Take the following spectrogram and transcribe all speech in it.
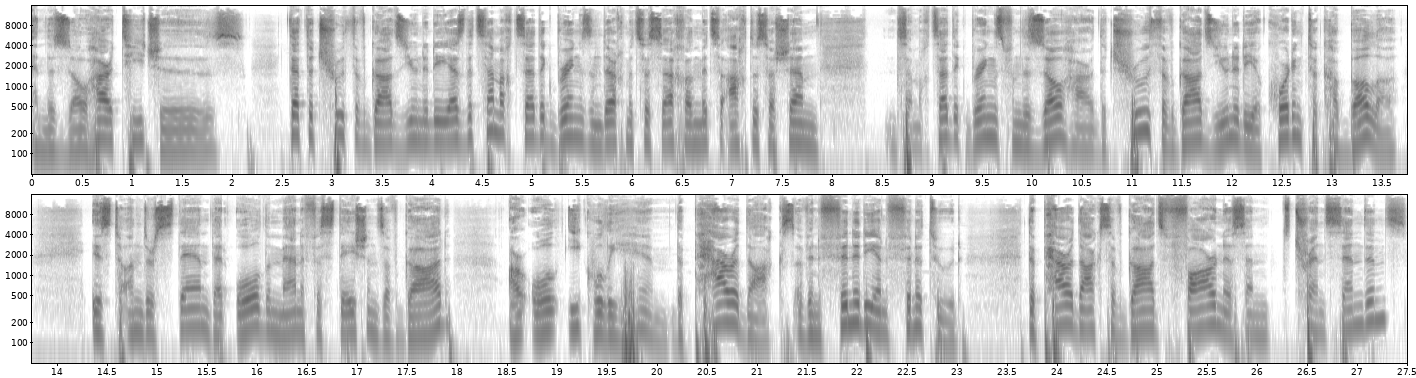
And the Zohar teaches that the truth of God's unity, as the Tzemach Tzedek brings in Derech Mitzvah and Mitzvah Achdus Hashem, Tzemach Tzedek brings from the Zohar the truth of God's unity according to Kabbalah is to understand that all the manifestations of God are all equally Him. The paradox of infinity and finitude the paradox of God's farness and transcendence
